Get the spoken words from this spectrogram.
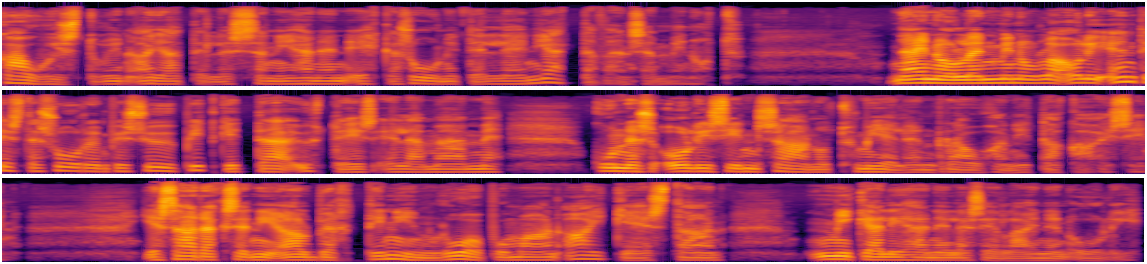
kauhistuin ajatellessani hänen ehkä suunnitelleen jättävänsä minut. Näin ollen minulla oli entistä suurempi syy pitkittää yhteiselämäämme, kunnes olisin saanut mielen rauhani takaisin. Ja saadakseni Albertinin luopumaan aikeestaan, mikäli hänellä sellainen oli,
